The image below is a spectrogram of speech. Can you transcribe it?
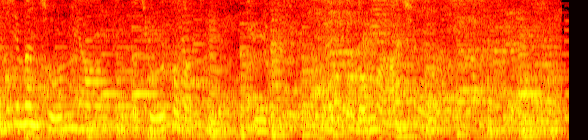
날씨만 좋으면 진짜 좋을 것 같은데. 날씨가 너무 아쉬워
